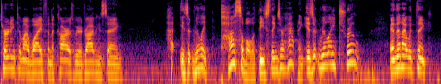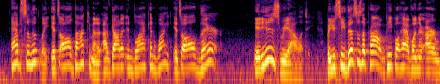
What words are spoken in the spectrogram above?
turning to my wife in the car as we were driving and saying, Is it really possible that these things are happening? Is it really true? And then I would think, Absolutely. It's all documented. I've got it in black and white. It's all there. It is reality. But you see, this is the problem people have when there are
